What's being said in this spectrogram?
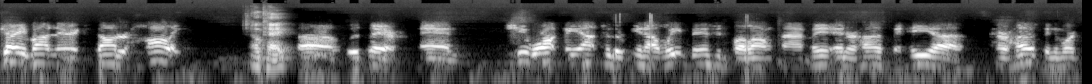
Kerry Von Erich's daughter Holly Okay. uh, was there, and she walked me out to the. You know, we visited for a long time. Me and her husband. He, uh, her husband worked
